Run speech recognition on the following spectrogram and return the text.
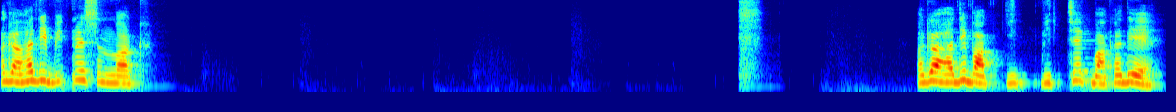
Aga hadi bitmesin bak. Aga hadi bak git- bitecek bak hadi.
